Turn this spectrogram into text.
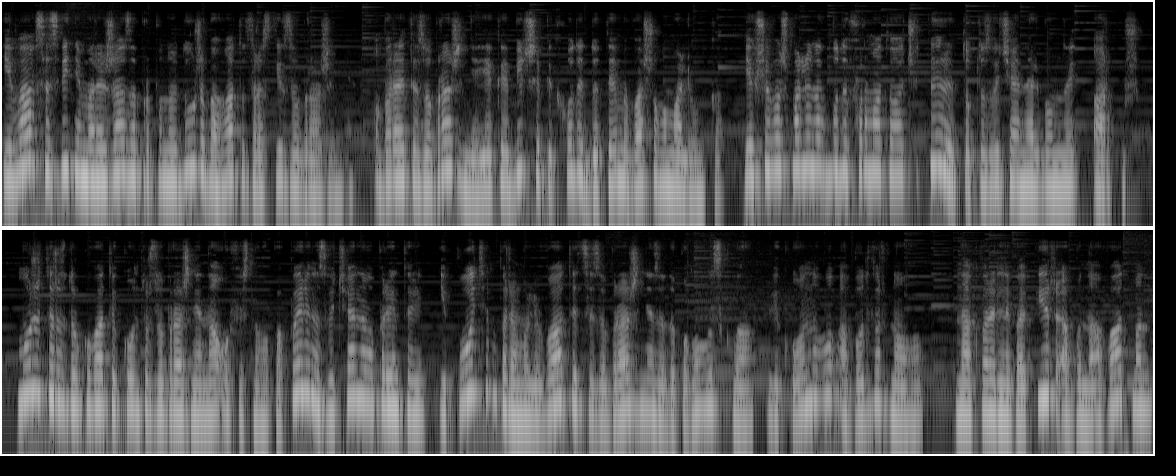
і вам всесвітня мережа запропонує дуже багато зразків зображення. Обирайте зображення, яке більше підходить до теми вашого малюнка. Якщо ваш малюнок буде формату А4, тобто звичайний альбомний аркуш, можете роздрукувати контур зображення на офісному папері на звичайному принтері і потім перемалювати це зображення за допомогою скла, віконного або дверного, на акварельний папір або на ватман.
